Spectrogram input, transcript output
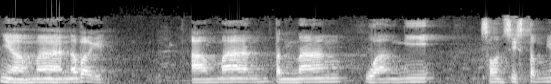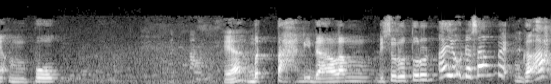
Nyaman. Apa lagi? Aman, tenang, wangi, sound systemnya empuk, ya betah di dalam disuruh turun ayo udah sampai. Enggak ah.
